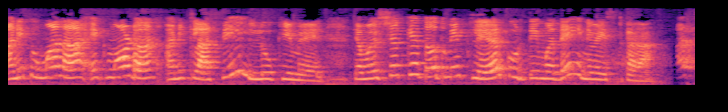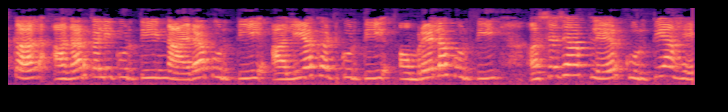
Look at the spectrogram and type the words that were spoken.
आणि तुम्हाला एक मॉडर्न आणि क्लासी लुकही मिळेल. त्यामुळे शक्यतो तुम्ही फ्लेअर कुर्तीमध्ये इन्व्हेस्ट करा. आजकाल अनारकली कुर्ती नायरा कुर्ती आलिया कट कुर्ती अम्ब्रेला कुर्ती अशा ज्या फ्लेअर कुर्ती आहे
